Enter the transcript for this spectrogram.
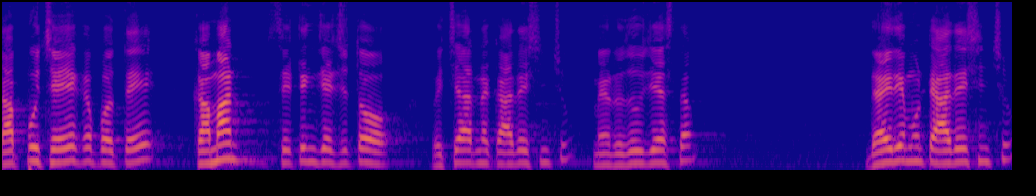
తప్పు చేయకపోతే కమాన్ సిట్టింగ్ జడ్జితో విచారణకు ఆదేశించు మేము రుజువు చేస్తాం. ధైర్యం ఉంటే ఆదేశించు.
